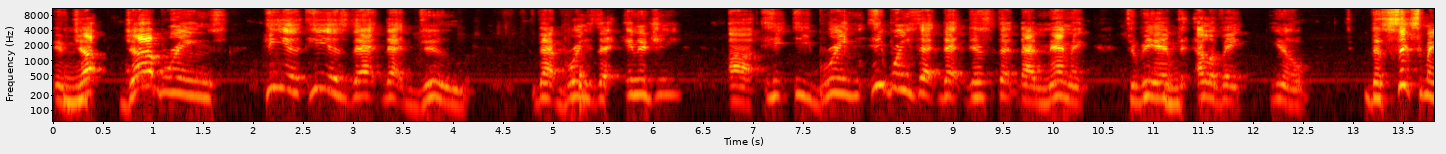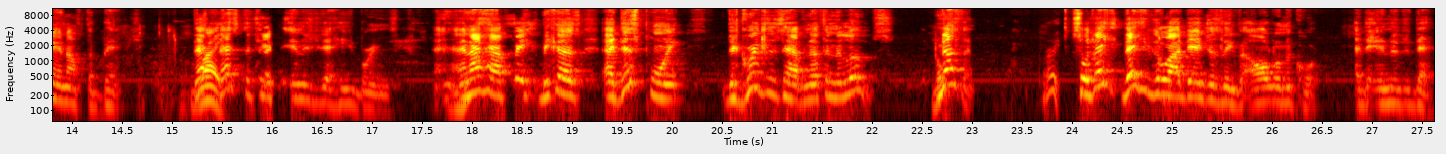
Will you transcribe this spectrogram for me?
If Mhm. Ja, ja brings, he is he is that that dude that brings that energy. Uh, he he bring he brings that that just that dynamic to be able to elevate. You know, the six man off the bench. That, Right. That's the type of energy that he brings, and, and I have faith because at this point the Grizzlies have nothing to lose, nothing. Right. So they they can go out there and just leave it all on the court at the end of the day.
